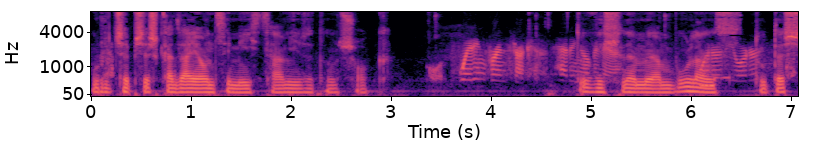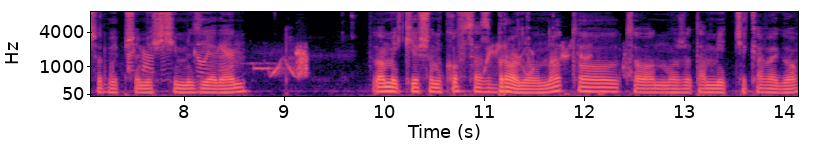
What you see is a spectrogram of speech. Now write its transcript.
kurcze przeszkadzający miejscami, że to szok. Tu wyślemy ambulans, tu też sobie przemieścimy z jeden. Tu mamy kieszonkowca z bronią, no to co on może tam mieć ciekawego?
